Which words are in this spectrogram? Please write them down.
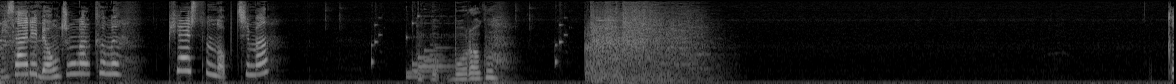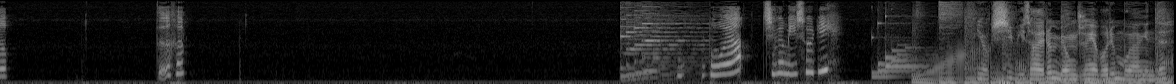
미사일의 명중만큼은 피할 수는 없지만, 뭐, 뭐라고? 지금 이 소리? 역시 미사일은 명중해버린 모양인데.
